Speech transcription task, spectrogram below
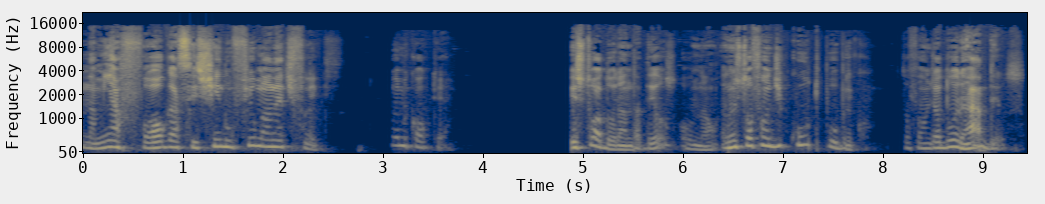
na minha folga assistindo um filme na Netflix. Filme qualquer. Estou adorando a Deus ou não? Eu não estou falando de culto público. Estou falando de adorar a Deus.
